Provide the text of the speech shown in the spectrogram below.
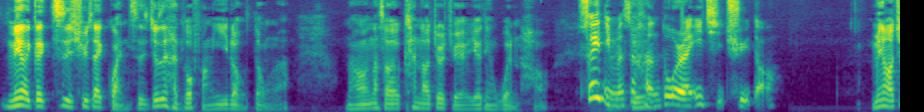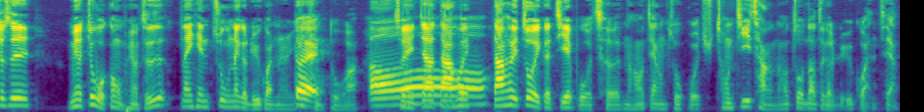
没有一个秩序在管制，就是很多防疫漏洞了。然后那时候看到就觉得有点问号。所以你们是很多人一起去的？哦就是？没有，就是没有，就我跟我朋友，只是那一天住那个旅馆的人也很多啊，所以大家大家会大家会坐一个接驳车，然后这样坐过去，从机场然后坐到这个旅馆，这样。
